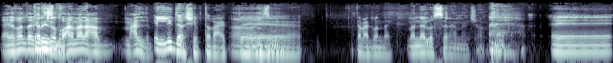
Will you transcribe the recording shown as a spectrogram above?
يعني فان دايك. بتشوفه على الملعب معلم ال leadership تبعت آه، آه، تبعت فان دايك بتمنى له السلامه إن شاء الله آه،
